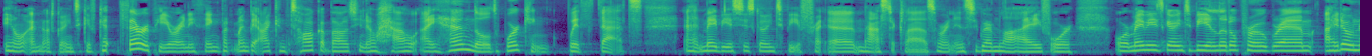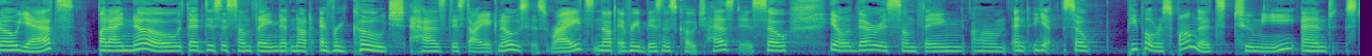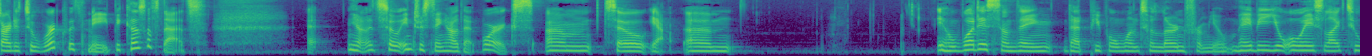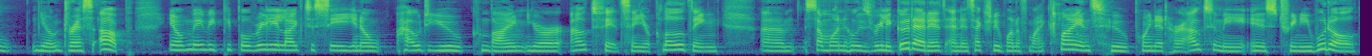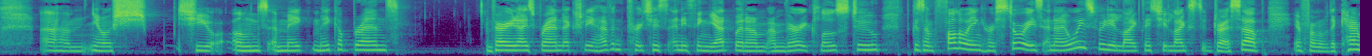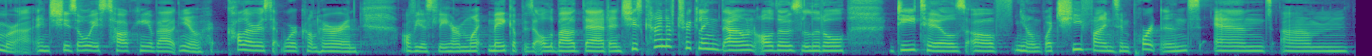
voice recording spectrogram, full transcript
you know, I'm not going to give therapy or anything, but maybe I can talk about, you know, how I handled working with that. And maybe it's just going to be a, fr- a masterclass or an Instagram live, or, or maybe it's going to be a little program. I don't know yet but I know that this is something that not every coach has this diagnosis, right? Not every business coach has this. So, you know, there is something, um, and yeah, so people responded to me and started to work with me because of that. Uh, you know, it's so interesting how that works. Um, so, yeah. Um, you know, what is something that people want to learn from you? Maybe you always like to you know dress up. You know maybe people really like to see you know how do you combine your outfits and your clothing? Um, someone who is really good at it and it's actually one of my clients who pointed her out to me is Trinny Woodall. Um, you know she, she owns a make makeup brand very nice brand. Actually i haven't purchased anything yet but I'm, I'm very close to because i'm following her stories and i always really like that she likes to dress up in front of the camera and she's always talking about you know colors that work on her and obviously her makeup is all about that and she's kind of trickling down all those little details of you know what she finds important and um,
